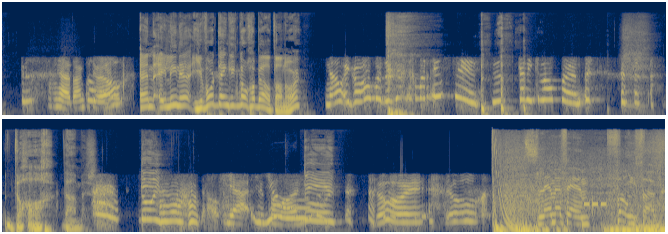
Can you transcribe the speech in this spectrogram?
Ja, dankjewel. En Eline, je wordt denk ik nog gebeld dan, hoor. Nou, ik hoop het. Ik zeg echt, wat is dit? Dus kan niet kloppen. Dag, dames. Doei. Ja, joh. Doei. Doei. Doeg. Slam FM Phonefuck.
